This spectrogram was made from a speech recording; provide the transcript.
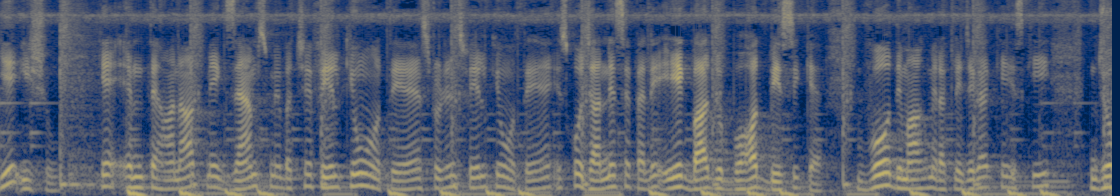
یہ ایشو کہ امتحانات میں ایگزامس میں بچے فیل کیوں ہوتے ہیں اسٹوڈنٹس فیل کیوں ہوتے ہیں، اس کو جاننے سے پہلے ایک بات جو بہت بیسک ہے، وہ دماغ میں رکھ لیجیے گا کہ اس کی جو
